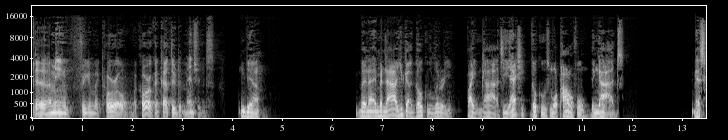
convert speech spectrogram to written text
Yeah, I mean, freaking Mukuro, Mukuro could cut through dimensions. Yeah, but now, but now you got Goku literally fighting gods. He actually Goku's more powerful than gods. That's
